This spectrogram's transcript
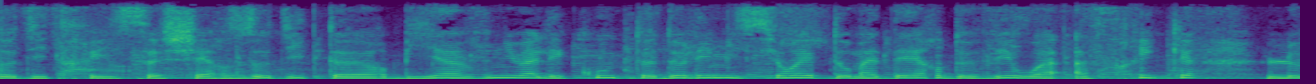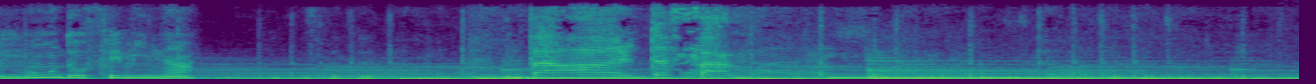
Chères auditrices, chers auditeurs, bienvenue à l'écoute de l'émission hebdomadaire de VOA Afrique, Le Monde au féminin. Parole de femme.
